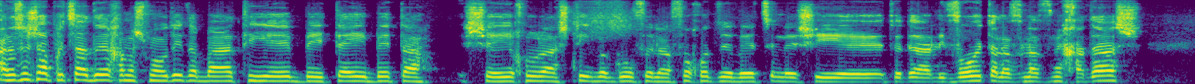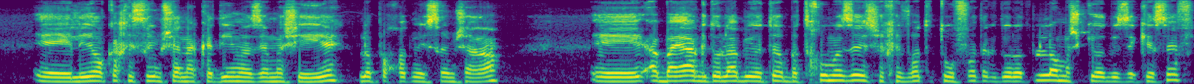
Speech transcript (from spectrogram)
אני חושב שהפריצת הדרך המשמעותית הבאה תהיה בתאי בטא, שיוכלו להשתיל בגוף ולהפוך את זה בעצם לאיזושהי, אה, אתה יודע, לברוא את הלבלב מחדש. אה, ליאור קח 20 שנה קדימה, זה מה שיהיה, לא פחות מ-20 שנה. אה, הבעיה הגדולה ביותר בתחום הזה, שחברות התרופות הגדולות לא משקיעות בזה כסף.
